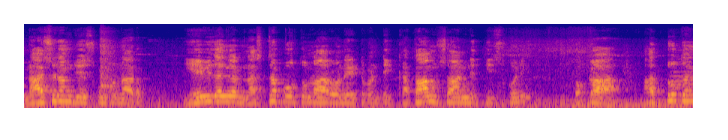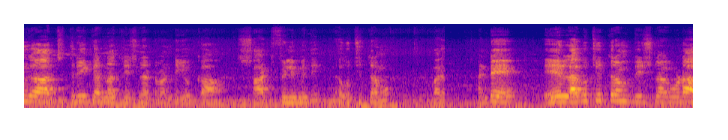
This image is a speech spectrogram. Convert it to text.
నాశనం చేసుకుంటున్నారు ఏ విధంగా నష్టపోతున్నారు అనేటువంటి కథాంశాన్ని తీసుకొని ఒక అద్భుతంగా చిత్రీకరణ చేసినటువంటి యొక్క షార్ట్ ఫిలిం ఇది లఘు చిత్రము. మరి అంటే ఏ లఘు చిత్రం తీసినా కూడా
